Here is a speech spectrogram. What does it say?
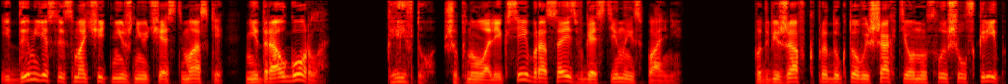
и дым, если смочить нижнюю часть маски, не драл горло. «К лифту», — шепнул Алексей, бросаясь в гостиной и спальни. Подбежав к продуктовой шахте, он услышал скрип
